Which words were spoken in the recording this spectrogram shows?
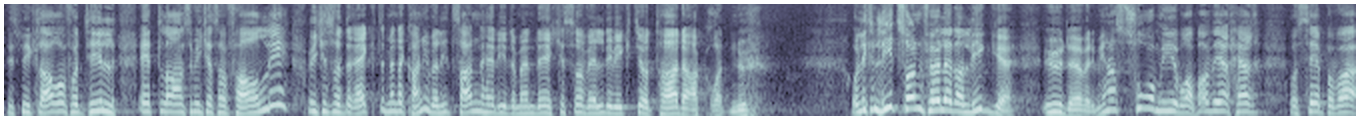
Hvis vi klarer å få til et eller annet som ikke er så farlig og ikke så direkte. Men det kan jo være litt sannhet i det, men det er ikke så veldig viktig å ta det akkurat nå. Og liksom Litt sånn føler jeg det ligger utover det. Vi har så mye bra. Bare vær her og se på hva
